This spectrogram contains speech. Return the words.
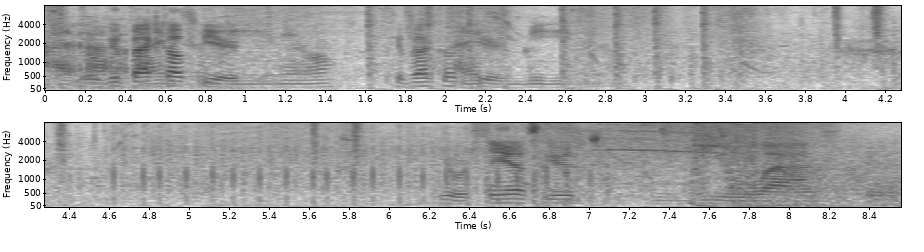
I, Yo, get back I need up here. medium. Get back up need here. some medium we're staying up here the last bit.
